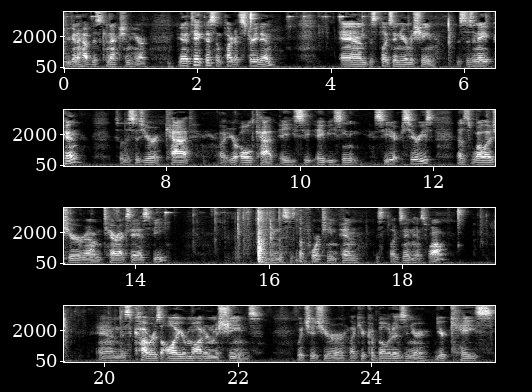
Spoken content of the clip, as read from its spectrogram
you're gonna have this connection here. You're gonna take this and plug it straight in and this plugs into your machine. This is an 8 pin. So this is your CAT, uh, your old CAT AC, ABC series as well as your um, Terex ASV. And then this is the 14 pin. This plugs in as well. And this covers all your modern machines, which is your like your Kubotas and your, your Case,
